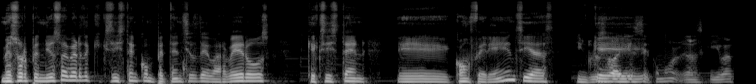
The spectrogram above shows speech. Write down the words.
Me sorprendió saber de que existen competencias de barberos, que existen eh, conferencias. Incluso Que- hay ese, como los que llevan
